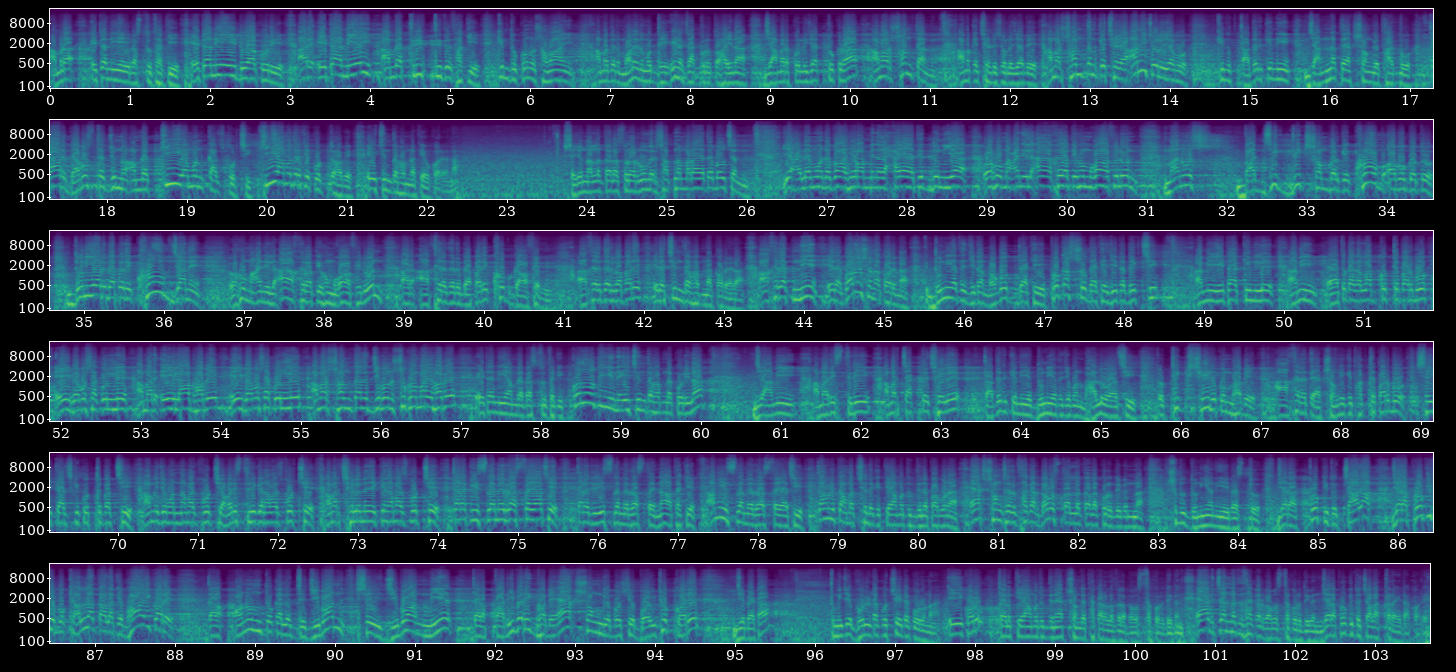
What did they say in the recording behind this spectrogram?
আমরা এটা নিয়েই ব্যস্ত থাকি, এটা নিয়েই দোয়া করি, আর এটা নিয়েই আমরা তৃপ্তিতে থাকি। কিন্তু কোনো সময় আমাদের মনের মধ্যে এটা জাগ্রত হয় না যে আমার কলিজার টুকরা আমার সন্তান আমাকে ছেড়ে চলে যাবে, আমার সন্তানকে ছেড়ে আমি চলে যাব। কিন্তু তাদেরকে নিয়ে জান্নাতে একসঙ্গে থাকব, তার ব্যবস্থার জন্য আমরা কি এমন কাজ করছি, কি আমাদেরকে করতে হবে, এই চিন্তা ভাবনা কেউ করে না। সেজন্য আল্লাহ তালা সুরার রুমের সাত নম্বর আয়াতে বলছেন, ইয়ালামুনা যাহিরাম মিনাল হায়াতিদ দুনিয়া ওয়া হুম আনিল আখিরাতি হুম গাফিলুন। মানুষ বাহ্যিক দিক সম্পর্কে খুব অবগত, দুনিয়ার ব্যাপারে খুব জানে। হুম আনিল আখিরাতি হুম গাফিলুন, আর আখেরাতের ব্যাপারে খুব গাফেল। আখেরাতের ব্যাপারে এরা চিন্তা ভাবনা করে না। আখিরাত নিয়ে এরা গবেষণা করে না। দুনিয়াতে যেটা নগদ দেখে, প্রকাশ্য দেখে যেটা দেখছি, আমি এটা কিনলে আমি এত টাকা লাভ করতে পারব, এই ব্যবসা করলে আমার এই লাভ হবে, এই ব্যবসা করলে আমার সন্তানের জীবন সুখময় হবে, এটা নিয়ে আমরা ব্যস্ত থাকি। কোনোদিন এই চিন্তা ভাবনা করি না যে আমি আমার স্ত্রী আমার চারটে ছেলে, তাদেরকে নিয়ে দুনিয়াতে যেমন ভালো আছি, তো ঠিক সেই রকম ভাবে আখেরাতে একসঙ্গে কি থাকতে পারব? সেই কাজ কি করতে পারছি? আমি যেমন নামাজ পড়ছি, আমার স্ত্রীকে নামাজ পড়ছে, আমার ছেলে মেয়েকে নামাজ পড়ছে, তারা কি ইসলামের রাস্তায় আছে? তারা যদি ইসলামের রাস্তায় না থাকে, আমি ইসলামের রাস্তায় আছি, তাহলে তো আমার ছেলেকে কেয়ামতের দিনে পাবো না। এক সংসারে থাকার ব্যবস্থা আল্লাহ তাআলা করে দেবেন না। শুধু দুনিয়া নিয়ে ব্যস্ত। যারা প্রকৃত চালাক, যারা প্রকৃত পক্ষে আল্লাহ তালাকে ভয় করে, তারা অনন্তকালের যে জীবন, সেই জীবন নিয়ে তারা পারিবারিকভাবে একসঙ্গে বসে বৈঠক করে যে বেটা, তুমি যে ভুলটা করছ এটা করো না। এই করো, তাহলে কে আমাদের দিন একসঙ্গে থাকার আলাদা ব্যবস্থা করে দেবেন। এক জান্নাতে থাকার ব্যবস্থা করে দেবেন। যারা প্রকৃত চালাক তারা এটা করে।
